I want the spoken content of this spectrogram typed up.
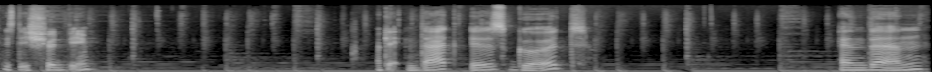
At least they should be. Okay, that is good. And then...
